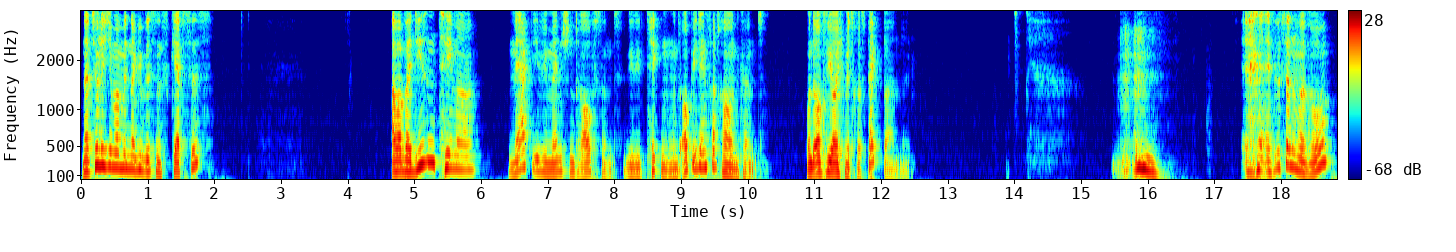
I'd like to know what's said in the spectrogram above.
Natürlich immer mit einer gewissen Skepsis. Aber bei diesem Thema merkt ihr, wie Menschen drauf sind, wie sie ticken und ob ihr denen vertrauen könnt. Und ob sie euch mit Respekt behandeln. es ist dann immer so,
